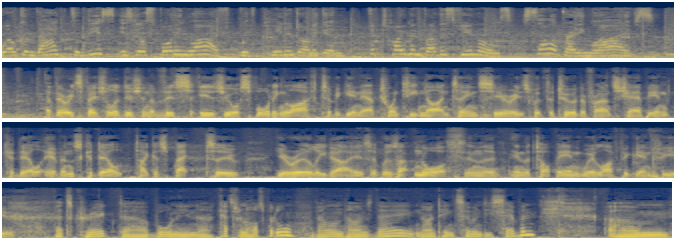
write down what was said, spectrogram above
Welcome back to This Is Your Sporting Life with Peter Donegan for Tobin Brothers Funerals, celebrating lives. A very special edition of This Is Your Sporting Life to begin our 2019 series with the Tour de France champion Cadel Evans. Cadel, take us back to your early days. It was up north in the in the top end where life began for you. That's correct. Uh, born in uh, Katherine Hospital, Valentine's Day, 1977. Um,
